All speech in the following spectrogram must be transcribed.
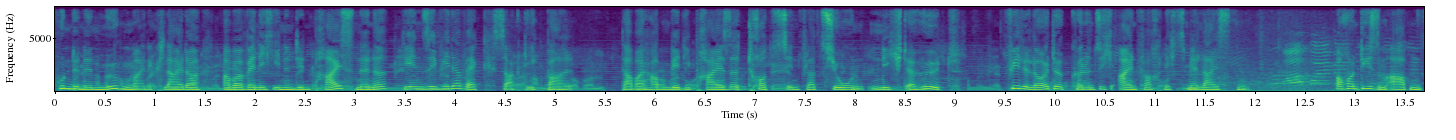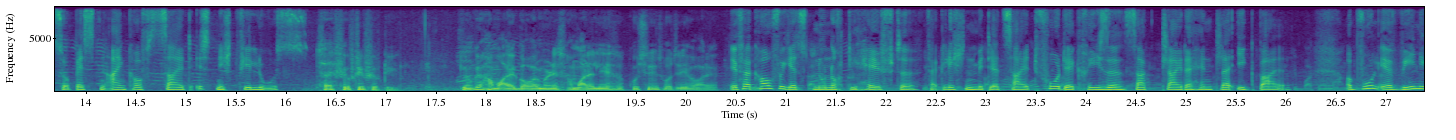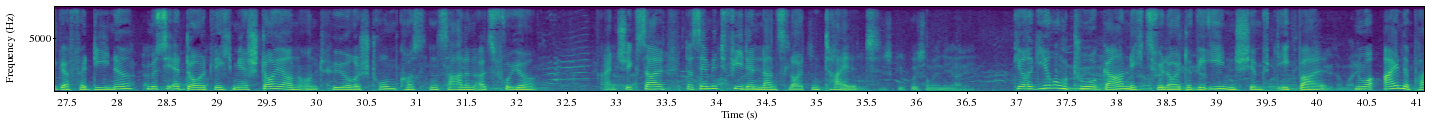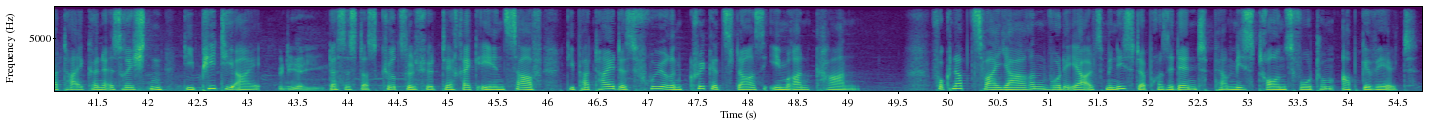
Kundinnen mögen meine Kleider, aber wenn ich ihnen den Preis nenne, gehen sie wieder weg, sagt Iqbal. Dabei haben wir die Preise trotz Inflation nicht erhöht. Viele Leute können sich einfach nichts mehr leisten. Auch an diesem Abend zur besten Einkaufszeit ist nicht viel los. 50-50. Er verkaufe jetzt nur noch die Hälfte verglichen mit der Zeit vor der Krise, sagt Kleiderhändler Iqbal. Obwohl er weniger verdiene, müsse er deutlich mehr Steuern und höhere Stromkosten zahlen als früher. Ein Schicksal, das er mit vielen Landsleuten teilt. Die Regierung tue gar nichts für Leute wie ihn, schimpft Iqbal. Nur eine Partei könne es richten, die PTI. Das ist das Kürzel für Tehreek-e-Insaf, die Partei des früheren Cricket-Stars Imran Khan. Vor knapp zwei Jahren wurde er als Ministerpräsident per Misstrauensvotum abgewählt.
